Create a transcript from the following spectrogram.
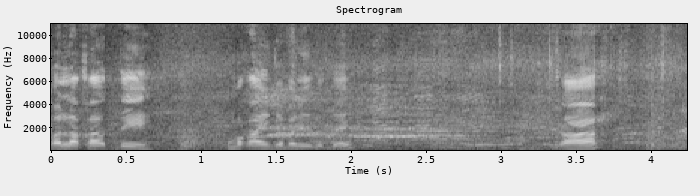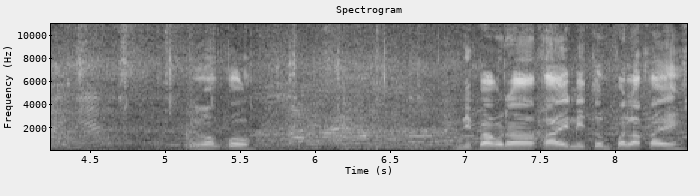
Palaka, te. Kumakain ka ba dito, te? Ha? Ewan ko. Hindi pa ako nakakain nitong palaka eh.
